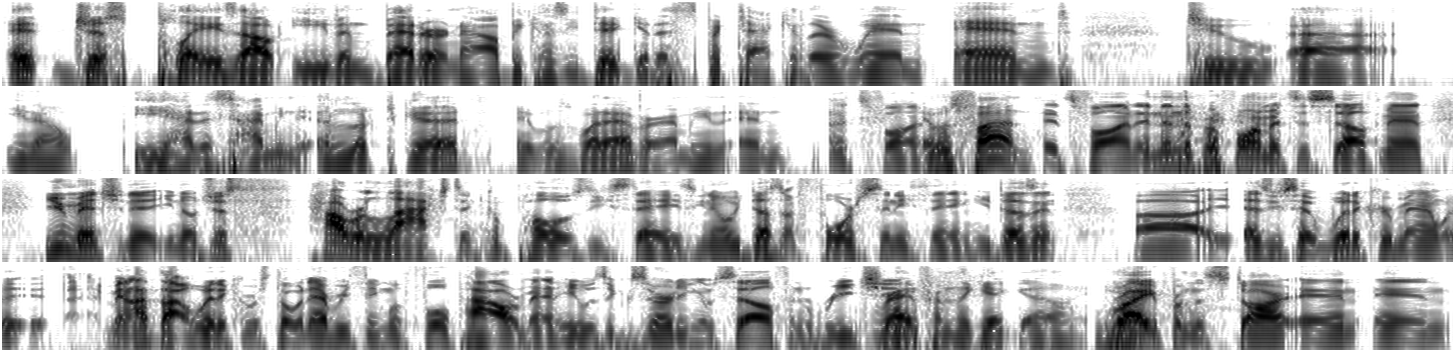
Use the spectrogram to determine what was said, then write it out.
it just plays out even better now because he did get a spectacular win and to uh, you know he had his timing. It looked good. It was whatever. I mean, and it's fun. it was fun. It's fun. And then the performance itself, man. You mentioned it, you know, just how relaxed and composed he stays. You know, he doesn't force anything. He doesn't, uh, as you said, Whittaker, man. it- Man, I thought Whittaker was throwing everything with full power, man. He was exerting himself and reaching right from the get go. right from the start. And and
